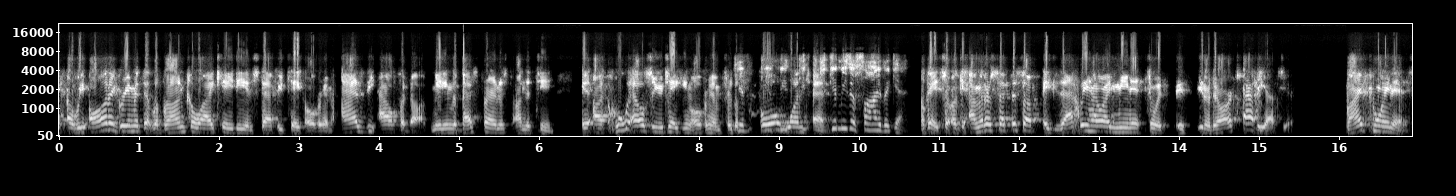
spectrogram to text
Are we all in agreement that LeBron, Kawhi, KD, and Steffi take over him as the alpha dog, meaning the best player on the team? Uh, who else are you taking over him for the give, full give me, 110? Give, give, me the five again. Okay, so okay, I'm going to set this up exactly how I mean it. So it's, it's, you know, there are caveats here. My point is,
